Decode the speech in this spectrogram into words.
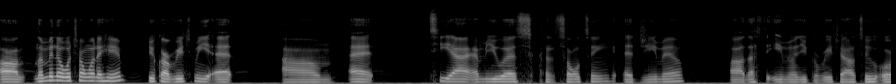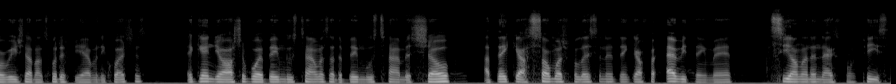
um, let me know what y'all want to hear. You can reach me at um, at timus consulting at gmail. Uh, that's the email you can reach out to, or reach out on Twitter if you have any questions. Again, y'all, it's your boy Big Moves Thomas on the Big Moves Thomas Show. I thank y'all so much for listening. Thank y'all for everything, man. See y'all on the next one. Peace.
